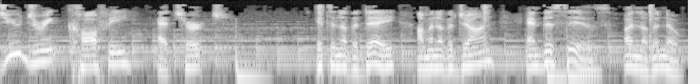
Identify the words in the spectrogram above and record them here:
you drink coffee at church? It's another day. I'm another John, and this is another note.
